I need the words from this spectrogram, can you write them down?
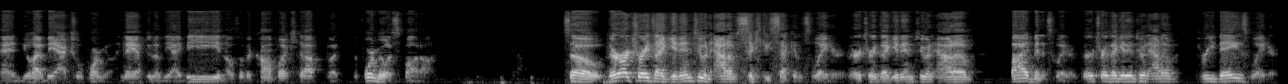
And you'll have the actual formula. And they have to know the IV and all this other complex stuff, but the formula is spot on. So there are trades I get into and out of 60 seconds later. There are trades I get into and out of five minutes later. There are trades I get into and out of three days later.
